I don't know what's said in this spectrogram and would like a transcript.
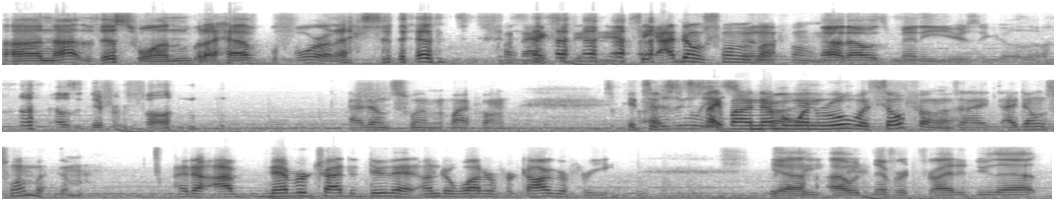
Uh, not this one, but I have before on accident. On accident. Yeah. See, I don't swim with my phone. No, that was many years ago, though. that was a different phone. I don't swim with my phone. It's, a, it's like my number one rule with cell phones. I, I don't swim with them. I don't, I've never tried to do that underwater photography. Yeah, the- I would never try to do that.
